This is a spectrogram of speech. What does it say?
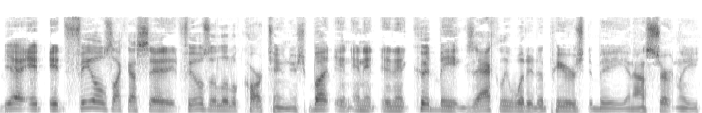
Yeah, it, it feels like I said, it feels a little cartoonish, but and, and it and it could be exactly what it appears to be, and I certainly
